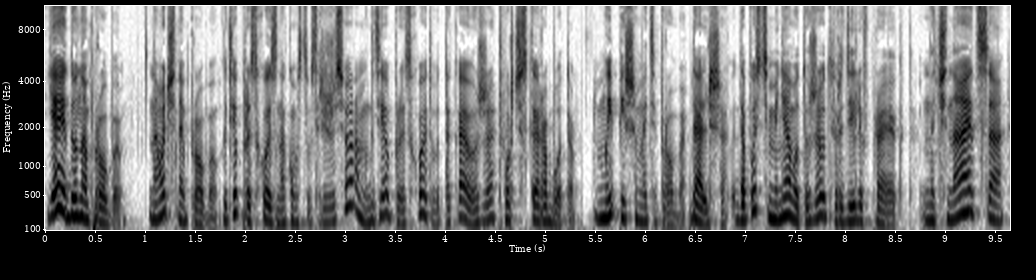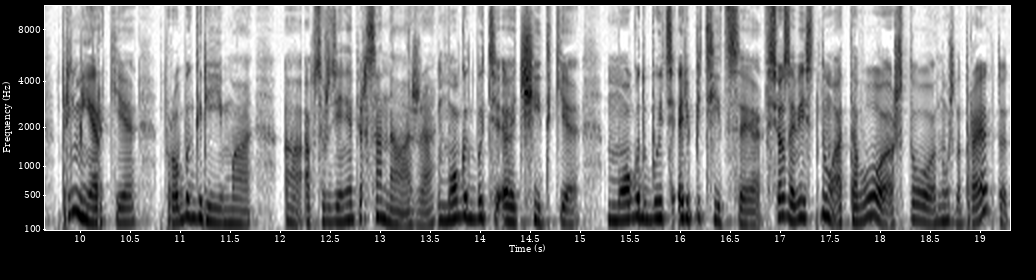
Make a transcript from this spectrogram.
Я иду на пробы, научные пробы, где происходит знакомство с режиссером, где происходит вот такая уже творческая работа. Мы пишем эти пробы. Дальше. Допустим, меня вот уже утвердили в проект. Начинаются примерки, пробы грима, а, обсуждение персонажа, могут быть э, читки, могут быть репетиции. Все зависит, ну, от того, что нужно проекту,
